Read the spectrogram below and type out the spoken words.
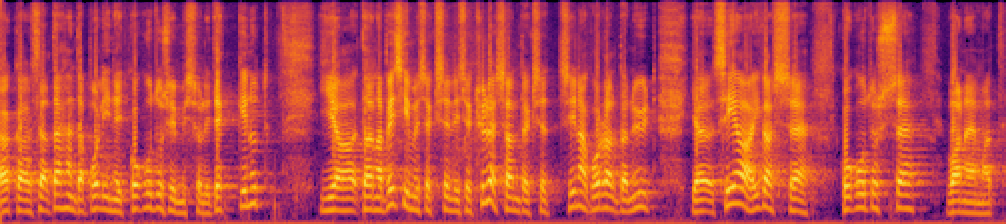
aga seal tähendab, oli neid kogudusi, mis oli tekkinud. ja ta annab esimeseks selliseks ülesandeks, et sina korralda nüüd ja sea igasse kogudusse vanemad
